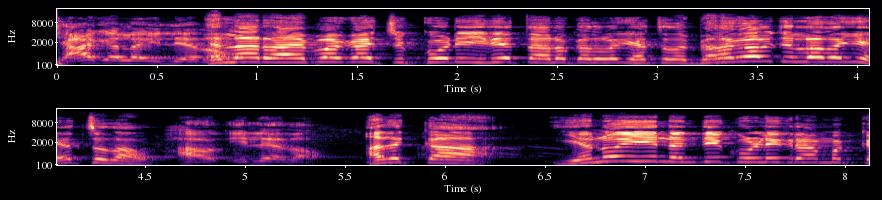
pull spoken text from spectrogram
ಜಾಗ ಎಲ್ಲ ಇಲ್ಲಿ ಅದಾವ. ಎಲ್ಲ ರಾಯಭಾಗ ಚಿಕ್ಕೋಡಿ ಇದೇ ತಾಲೂಕದೊಳಗೆ ಹೆಚ್ಚದ ಬೆಳಗಾವಿ ಜಿಲ್ಲಾದಾಗೆ ಹೆಚ್ಚದಾವ. ಹೌದು. ಇಲ್ಲೇ ಅದಾವ. ಅದಕ್ಕ ಏನೋ ಈ ನಂದಿಕುಳ್ಳಿ ಗ್ರಾಮಕ್ಕ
